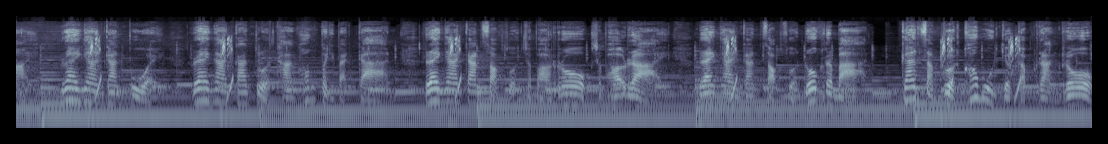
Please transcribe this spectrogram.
าย รายงานการป่วย รายงานการตรวจทางห้องปฏิบัติการ รายงานการสอบสวนเฉพาะโรค เฉพาะราย รายงานการสอบสวนโรคระบาด การสำรวจข้อมูลเกี่ยวกับรังโรค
